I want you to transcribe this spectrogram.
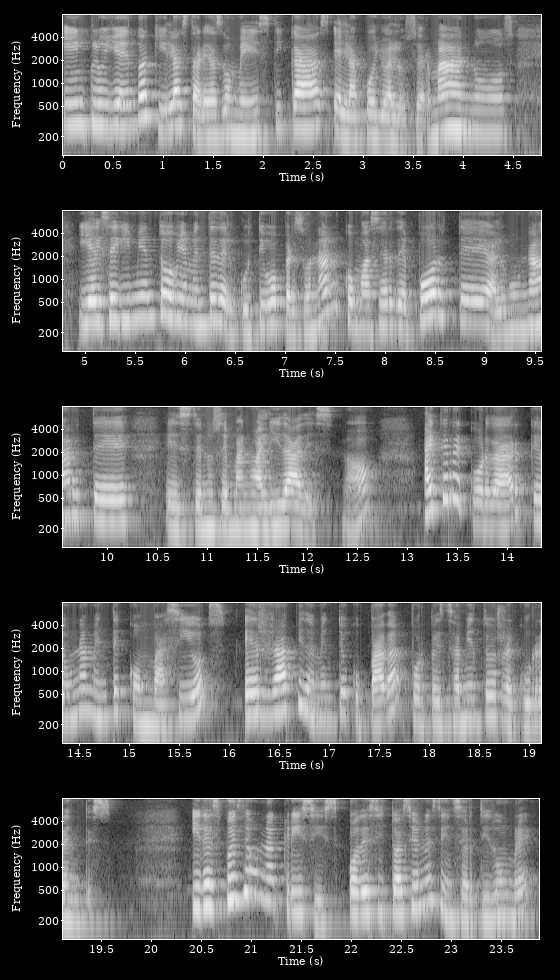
incluyendo aquí las tareas domésticas, el apoyo a los hermanos y el seguimiento obviamente del cultivo personal, como hacer deporte, algún arte, este, no sé, manualidades, ¿no? Hay que recordar que una mente con vacíos es rápidamente ocupada por pensamientos recurrentes. Y después de una crisis o de situaciones de incertidumbre,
